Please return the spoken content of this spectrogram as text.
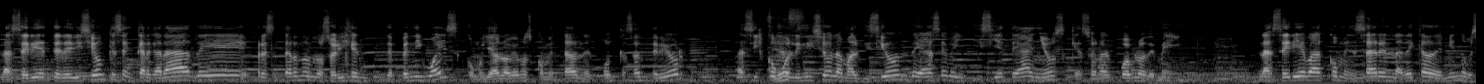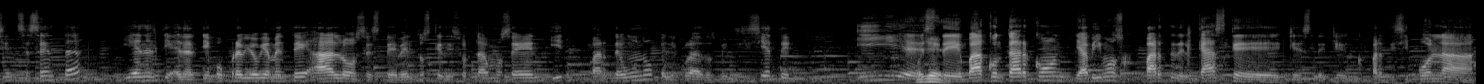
la serie de televisión que se encargará de presentarnos los orígenes de Pennywise, como ya lo habíamos comentado en el podcast anterior, así como el inicio de la maldición de hace 27 años que asola al pueblo de Maine. La serie va a comenzar en la década de 1960 y en el, en el tiempo previo obviamente a los este, eventos que disfrutamos en It Parte 1, película de 2017. Y Oye. este, va a contar con, ya vimos parte del cast que, que, este, que participó en la,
